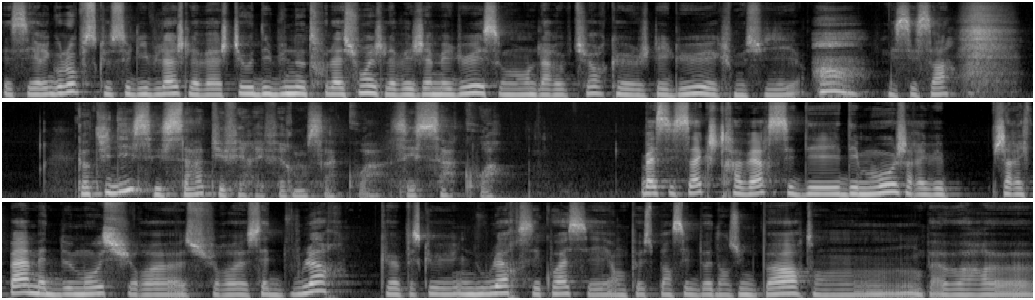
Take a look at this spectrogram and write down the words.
Et c'est rigolo parce que ce livre-là, je l'avais acheté au début de notre relation et je l'avais jamais lu. Et c'est au moment de la rupture que je l'ai lu et que je me suis dit, oh, mais c'est ça. Quand tu dis c'est ça, tu fais référence à quoi? C'est ça quoi? Bah, C'est ça que je traverse, c'est des, des mots. J'arrive pas à mettre de mots sur, euh, sur euh, cette douleur que, parce qu'une douleur, c'est quoi? C'est on peut se pincer le doigt dans une porte, on, peut avoir, euh,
